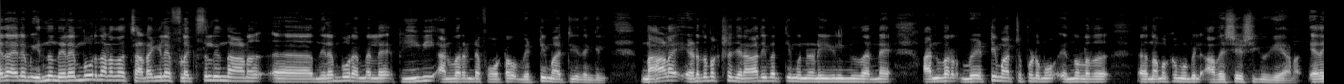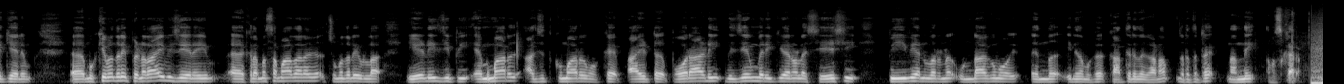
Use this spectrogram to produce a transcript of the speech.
ഏതായാലും ഇന്ന് നിലമ്പൂർ നടന്ന ചടങ്ങിലെ ഫ്ലെക്സിൽ നിന്നാണ് Nilambur M L A P V അൻവറിന്റെ ഫോട്ടോ വെട്ടിമാറ്റിയതെങ്കിൽ നാളെ ഇടതുപക്ഷ ജനാധിപത്യ മുന്നണിയിൽ നിന്ന് തന്നെ അൻവർ വെട്ടിമാറ്റപ്പെടുമോ എന്നുള്ളത് നമുക്ക് മുമ്പിൽ അവശേഷിക്കുകയാണ്. ഏതൊക്കെയാലും മുഖ്യമന്ത്രി പിണറായി വിജയനെയും ക്രമസമാധാന ചുമതലയുള്ള A D G P M R Ajith കുമാറും ഒക്കെ ആയിട്ട് പോരാടി വിജയം വരിക്കുവാനുള്ള ശേഷി പി വി അൻവറിന് ഉണ്ടാകുമോ എന്ന് ഇനി നമുക്ക് കാത്തിരുന്ന് കാണാം. നിർത്തട്ടെ. നന്ദി. നമസ്കാരം.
